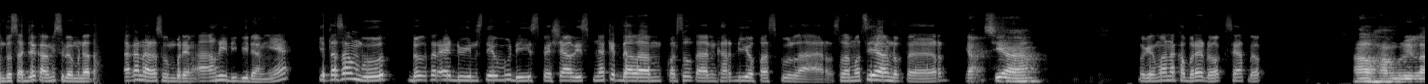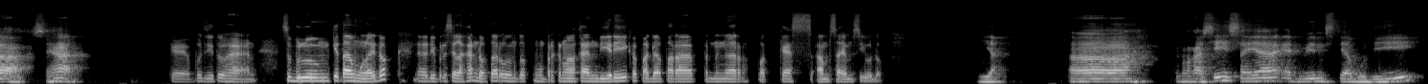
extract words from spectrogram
Tentu saja kami sudah mendatangkan narasumber yang ahli di bidangnya. Kita sambut Dr. Edwin Setiabudi, spesialis penyakit dalam konsultan kardiovaskular. Selamat siang, dokter. Ya, siang. Bagaimana kabarnya, dok? Sehat, dok? Alhamdulillah, sehat. Oke, puji Tuhan. Sebelum kita mulai, Dok, eh, dipersilakan dokter untuk memperkenalkan diri kepada para pendengar podcast AMSA MCU, Dok. Iya. Uh, terima kasih. Saya Edwin Setiabudi.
